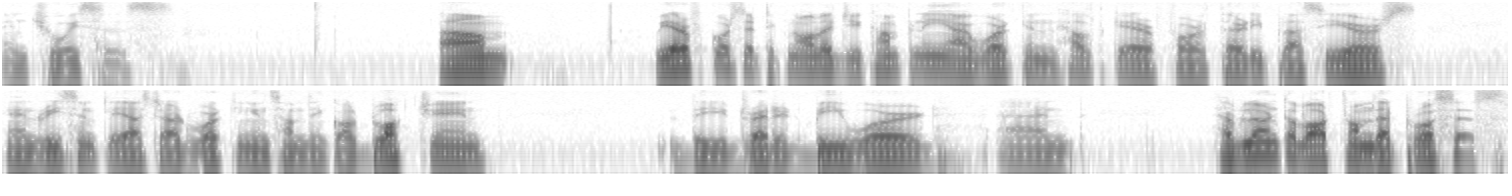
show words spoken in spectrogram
and choices. Um, we are, of course, a technology company. I work in healthcare for 30 plus years, and recently I started working in something called blockchain, the dreaded B word, and have learned a lot from that process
